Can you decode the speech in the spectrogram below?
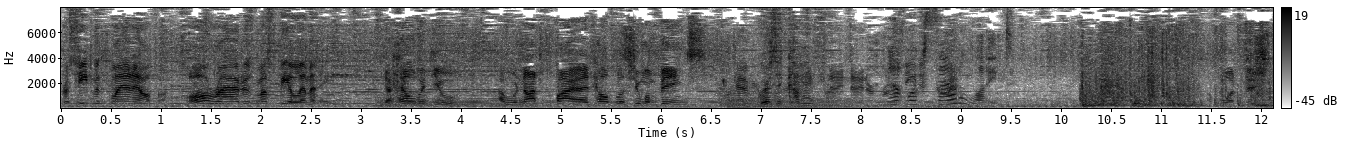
Proceed with Plan Alpha. All rioters must be eliminated. The hell with you. I will not fire at helpless human beings. Where's it coming from? Network satellite. Abort mission.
